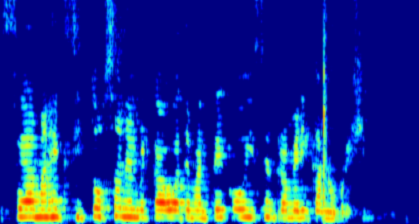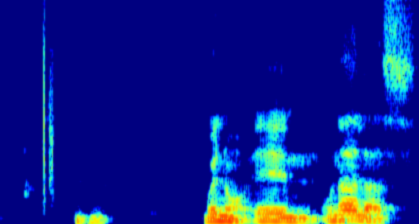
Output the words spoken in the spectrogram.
sea más exitosa en el mercado guatemalteco y centroamericano, por ejemplo. Bueno, una de las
